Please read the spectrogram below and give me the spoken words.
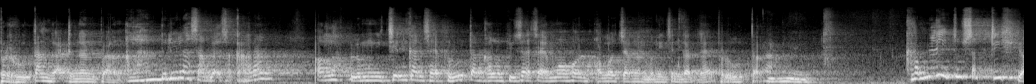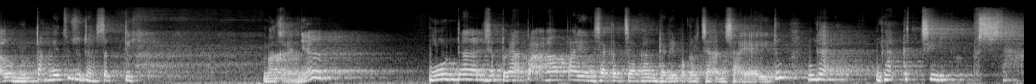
berhutang nggak dengan bank. Alhamdulillah sampai sekarang Allah belum mengizinkan saya berhutang. Kalau bisa saya mohon Allah jangan mengizinkan saya berhutang. Amin. karena itu sedih. Kalau hutang itu sudah sedih. Makanya modal seberapa apa yang saya kerjakan dari pekerjaan saya itu nggak nggak kecil besar.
